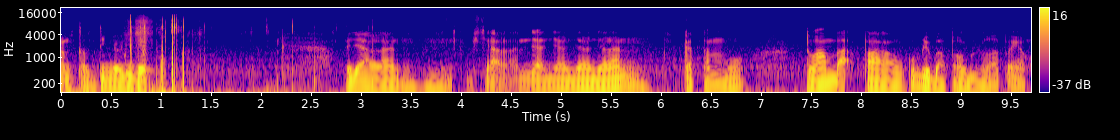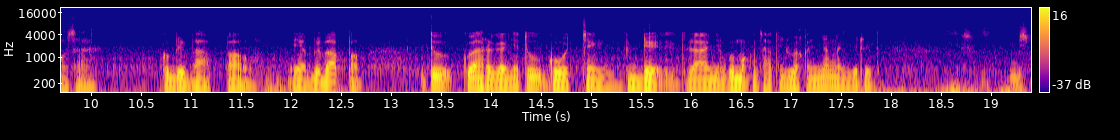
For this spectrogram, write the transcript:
6 tahun tinggal di Depok. Udah jalan jalan jalan jalan jalan jalan ketemu tukang bakpao gue beli bakpao dulu apa ya nggak salah. Gue beli bakpao ya beli bakpao itu gue harganya tuh goceng gede. Gila anjir gue makan satu juga kenyang anjir itu. Habis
